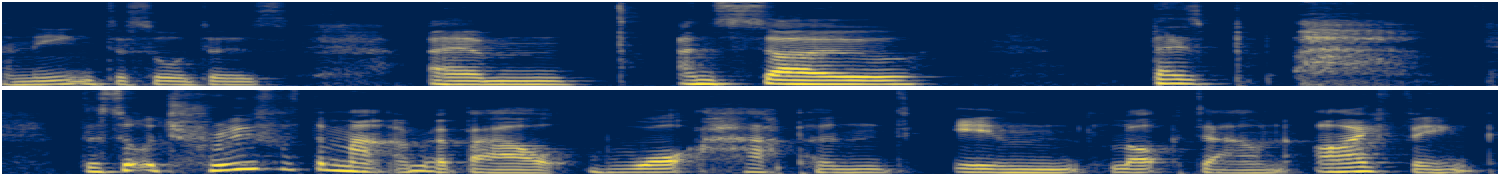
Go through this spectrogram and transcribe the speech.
and eating disorders. Um, and so there's the sort of truth of the matter about what happened in lockdown, I think,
